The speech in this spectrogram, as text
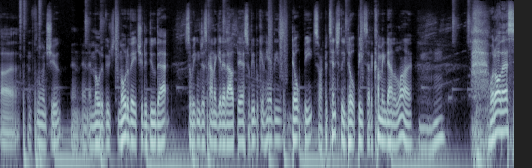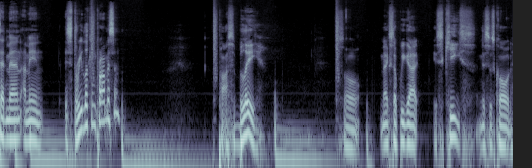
uh, influence you and, and, and motivate motivate you to do that, so we can just kind of get it out there, so people can hear these dope beats or potentially dope beats that are coming down the line. With all that said, man, I mean, is three looking promising? Possibly. So next up we got is Keys, and this is called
